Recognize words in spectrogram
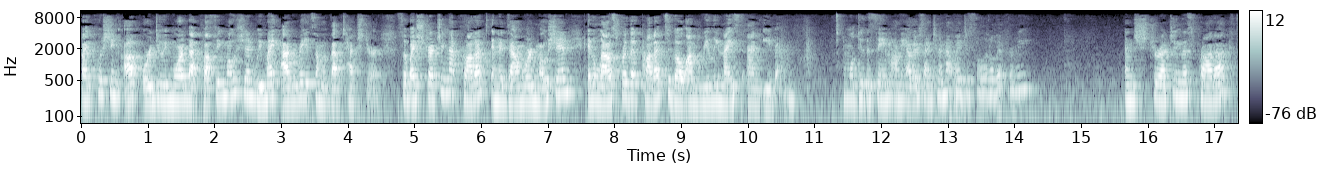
by pushing up or doing more of that buffing motion, we might aggravate some of that texture. So by stretching that product in a downward motion, it allows for the product to go on really nice and even. And we'll do the same on the other side. Turn that way just a little bit for me. And stretching this product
